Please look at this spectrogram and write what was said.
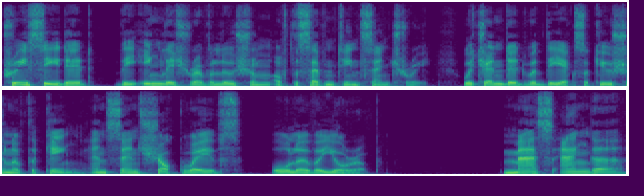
preceded the English Revolution of the 17th century, which ended with the execution of the king and sent shock waves all over Europe. Mass anger,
